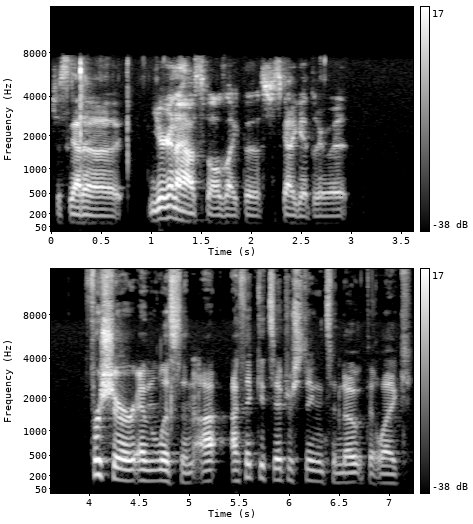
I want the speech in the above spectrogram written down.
Just gotta you're gonna have spells like this. Just gotta get through it. For sure. And listen, I, I think it's interesting to note that like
